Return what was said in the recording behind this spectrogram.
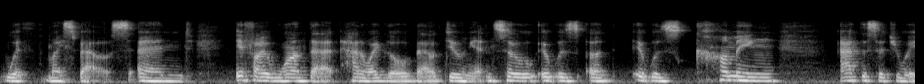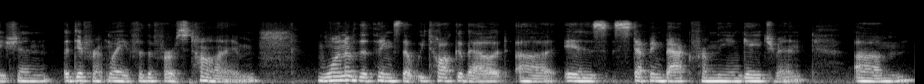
with my spouse? And if i want that how do i go about doing it? And so it was a it was coming at the situation a different way for the first time one of the things that we talk about uh, is stepping back from the engagement um,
